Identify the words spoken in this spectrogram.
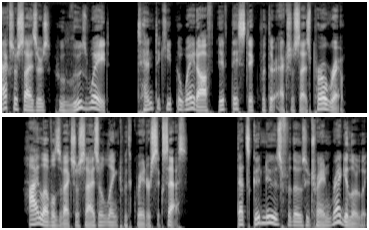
Exercisers who lose weight tend to keep the weight off if they stick with their exercise program. High levels of exercise are linked with greater success. That's good news for those who train regularly.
